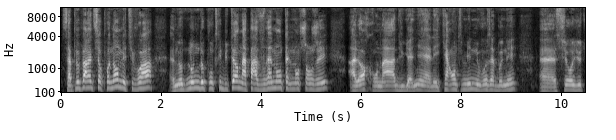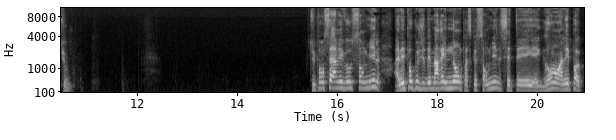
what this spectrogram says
Ça peut paraître surprenant, mais tu vois, euh, notre nombre de contributeurs n'a pas vraiment tellement changé, alors qu'on a dû gagner les 40 000 nouveaux abonnés euh, sur YouTube. Tu pensais arriver aux 100 000 À l'époque où j'ai démarré, non, parce que 100 000, c'était grand à l'époque.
